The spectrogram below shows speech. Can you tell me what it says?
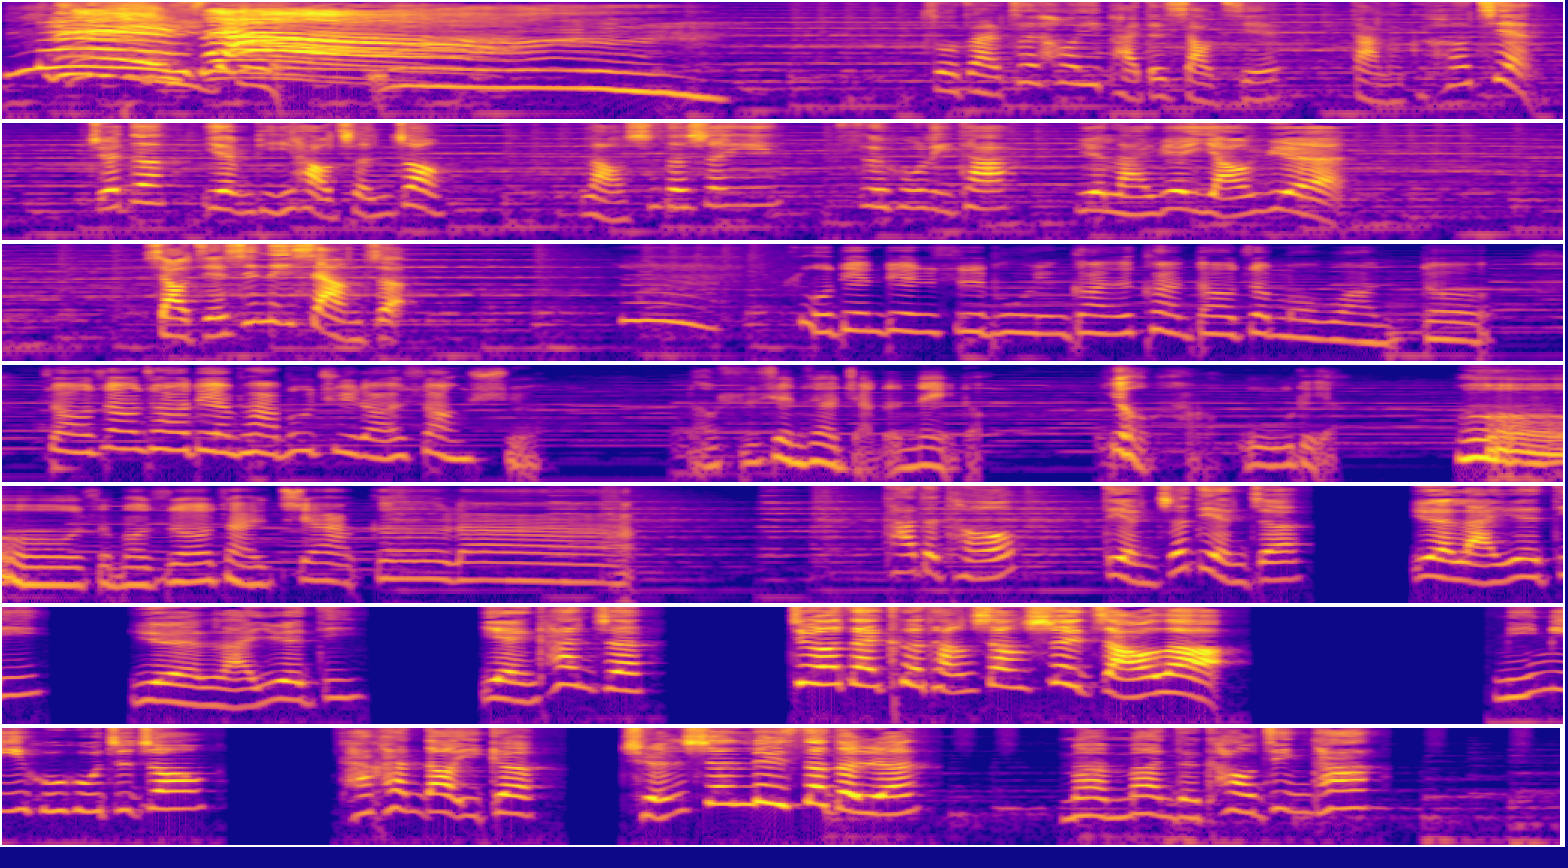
绿色。坐在最后一排的小杰打了个呵欠，觉得眼皮好沉重。老师的声音似乎离他越来越遥远。小杰心里想着：“嗯，昨天电视不应该看到这么晚的，早上差点爬不起来上学。老师现在讲的内容又好无聊哦，什么时候才下课啦？”他的头点着点着，越来越低，越来越低，眼看着就要在课堂上睡着了。迷迷糊糊之中，他看到一个全身绿色的人慢慢的靠近他，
